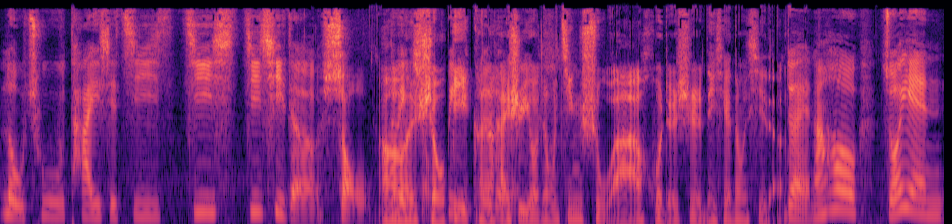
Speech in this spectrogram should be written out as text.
露出他一些机机机器的手啊、对手臂可能还是有那种金属啊，或者是那些东西的。对，然后左眼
